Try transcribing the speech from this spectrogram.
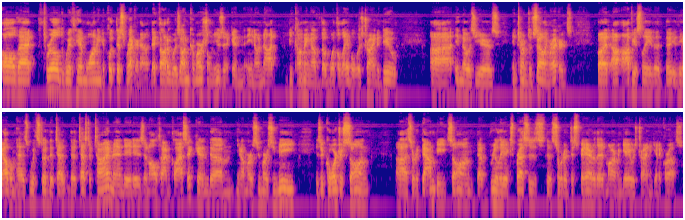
all that thrilled with him wanting to put this record out. They thought it was uncommercial music and you know not becoming of the what the label was trying to do uh, in those years in terms of selling records. But uh, obviously, the, the, the album has withstood the, te- the test of time, and it is an all time classic. And um, you know, "Mercy Mercy Me" is a gorgeous song uh, sort of downbeat song that really expresses the sort of despair that Marvin Gaye was trying to get across.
